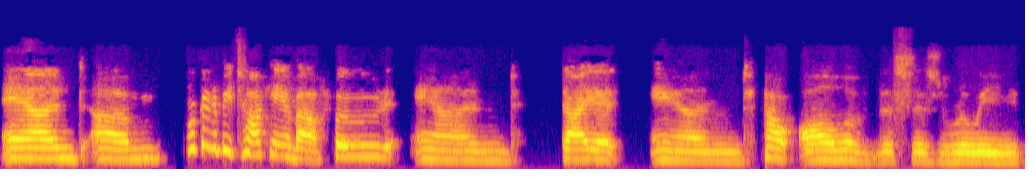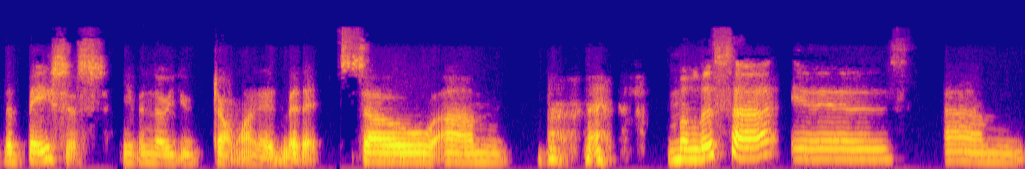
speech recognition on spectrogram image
and um, we're going to be talking about food and diet and how all of this is really the basis, even though you don't want to admit it. So, um, Melissa is um,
